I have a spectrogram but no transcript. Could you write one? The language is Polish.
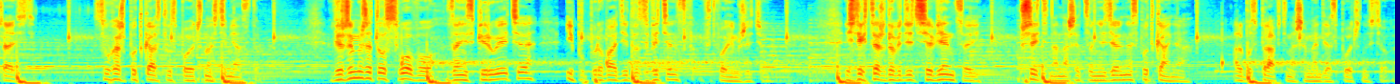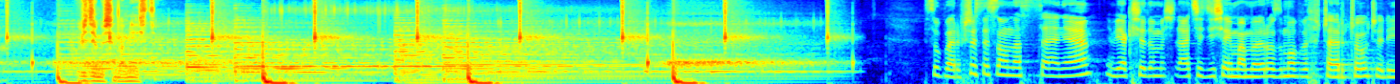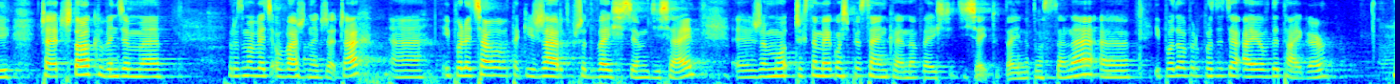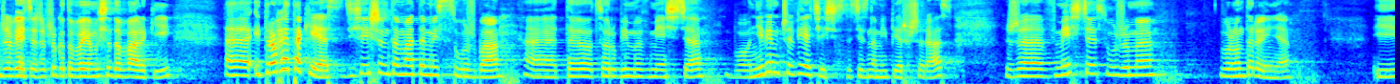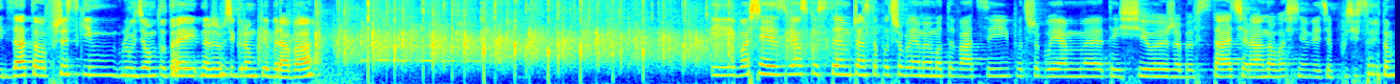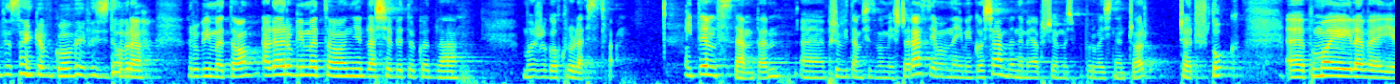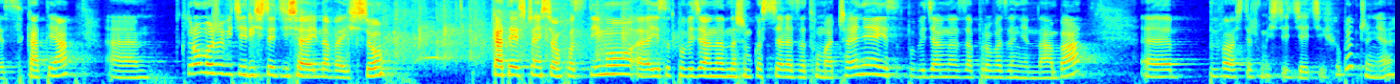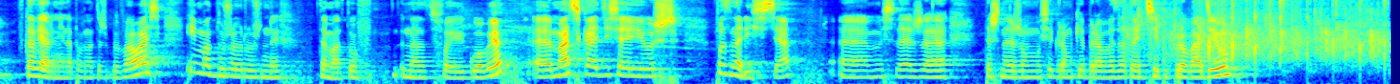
Cześć. Słuchasz podcastu Społeczności Miasta. Wierzymy, że to słowo zainspiruje Cię i poprowadzi do zwycięstw w Twoim życiu. Jeśli chcesz dowiedzieć się więcej, przyjdź na nasze coniedzielne spotkania albo sprawdź nasze media społecznościowe. Widzimy się na mieście. Super, wszyscy są na scenie. Jak się domyślacie, dzisiaj mamy rozmowy w Churchu, czyli Church Talk. Będziemy rozmawiać o ważnych rzeczach. E, I poleciał taki żart przed wejściem dzisiaj, e, że czy chcemy jakąś piosenkę na wejście dzisiaj tutaj na tą scenę. E, I podał propozycję Eye of the Tiger, że wiecie, że przygotowujemy się do walki. I trochę tak jest. Dzisiejszym tematem jest służba, to co robimy w mieście, bo nie wiem, czy wiecie, jeśli jesteście z nami pierwszy raz, że w mieście służymy wolontaryjnie. I za to wszystkim ludziom tutaj należą się gromkie brawa. I właśnie w związku z tym często potrzebujemy motywacji, potrzebujemy tej siły, żeby wstać rano, właśnie wiecie, puścić sobie tą piosenkę w głowie i powiedzieć, dobra, robimy to, ale robimy to nie dla siebie, tylko dla Bożego Królestwa. I tym wstępem e, przywitam się z Wami jeszcze raz. Ja mam na imię Gosia, będę miała przyjemność poprowadzić ten czersztuk. E, po mojej lewej jest Katia, e, którą może widzieliście dzisiaj na wejściu. Katia jest częścią hostimu, e, jest odpowiedzialna w naszym kościele za tłumaczenie, jest odpowiedzialna za prowadzenie NABA. E, bywałaś też w mieście dzieci chyba, czy nie? W kawiarni na pewno też bywałaś i ma dużo różnych tematów na swojej głowie. E, Maćka dzisiaj już poznaliście. Myślę, że też należą mu się gromkie brawa za to, jak dzisiaj poprowadził.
